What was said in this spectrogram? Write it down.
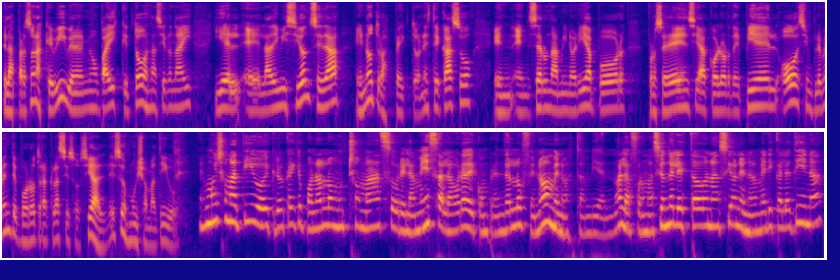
las personas que viven en el mismo país, que todos nacieron ahí y eh, la división se da en otro aspecto, en este caso en ser una minoría por procedencia, color de piel o simplemente por otra clase social. Eso es muy llamativo. Es muy llamativo y creo que hay que ponerlo mucho más sobre la mesa a la hora de comprender los fenómenos también. ¿no? La formación del Estado-Nación en América Latina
